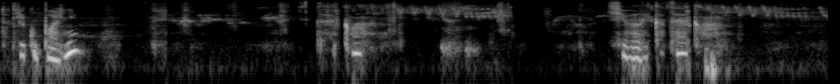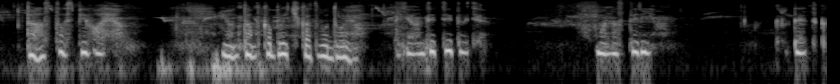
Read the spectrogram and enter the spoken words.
Тут є купальні. Церква. Ще велика церква. Птаство співає. І он там кабличка з водою. Янти цвітуть в монастирі. Крутецька.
